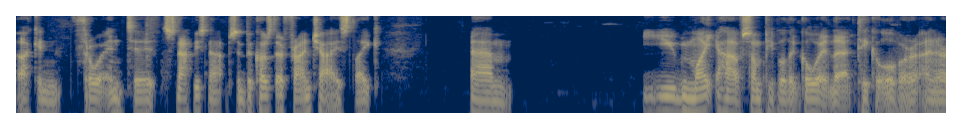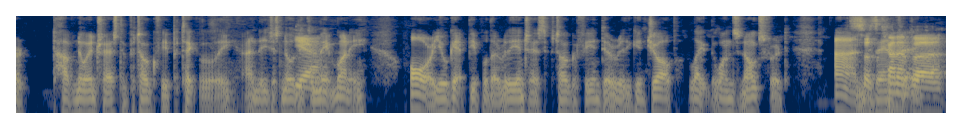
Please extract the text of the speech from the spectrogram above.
I can throw it into Snappy Snaps, and because they're franchised, like, um, you might have some people that go in that take it over and are have no interest in photography particularly and they just know they yeah. can make money or you'll get people that are really interested in photography and do a really good job like the ones in oxford. And so it's kind of a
